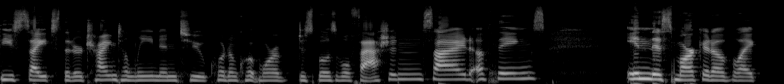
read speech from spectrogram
these sites that are trying to lean into quote unquote more of disposable fashion side of things in this market of like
